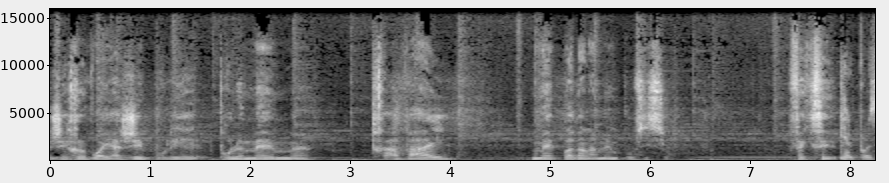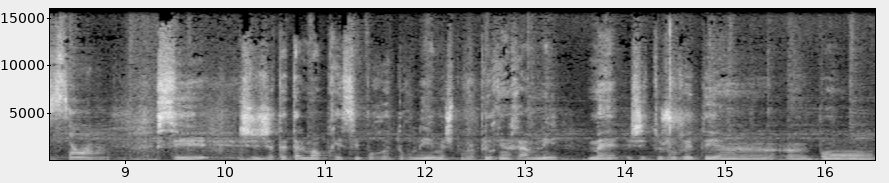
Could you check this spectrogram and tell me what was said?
j'ai revoyagé pour, les, pour le même travail, mais pas dans la même position. Fait que c'est... Quelle position, alors? c'est j'étais tellement pressé pour retourner mais je pouvais plus rien ramener mais j'ai toujours été un, un bon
